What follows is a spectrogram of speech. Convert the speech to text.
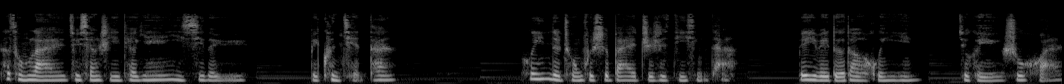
他从来就像是一条奄奄一息的鱼，被困浅滩。婚姻的重复失败只是提醒他。别以为得到了婚姻，就可以舒缓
